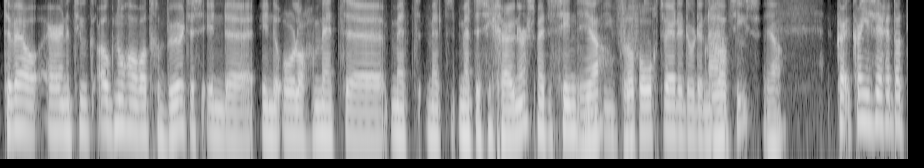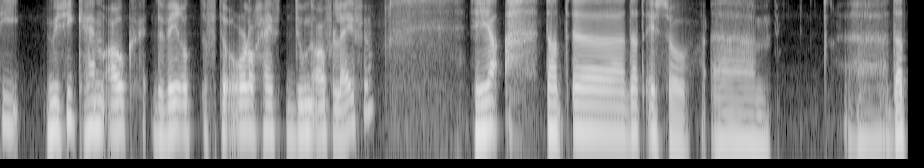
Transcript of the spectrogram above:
Terwijl er natuurlijk ook nogal wat gebeurd is in de, in de oorlog met, eh, met, met, met de zigeuners, met de Sinti, Ja, die klopt. vervolgd werden door de klopt. nazi's. Ja. Kan, kan je zeggen dat die muziek hem ook de wereld of de oorlog heeft doen overleven? Ja, dat, eh, dat is zo. Ehm, eh, dat,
